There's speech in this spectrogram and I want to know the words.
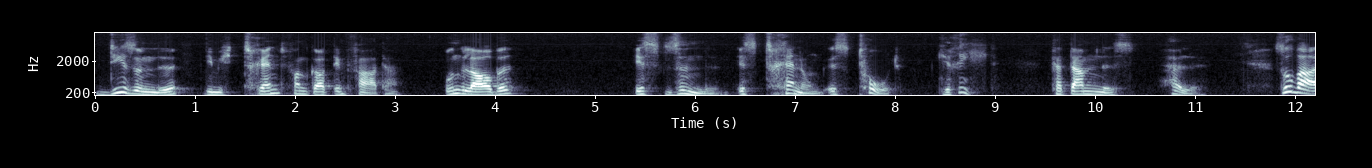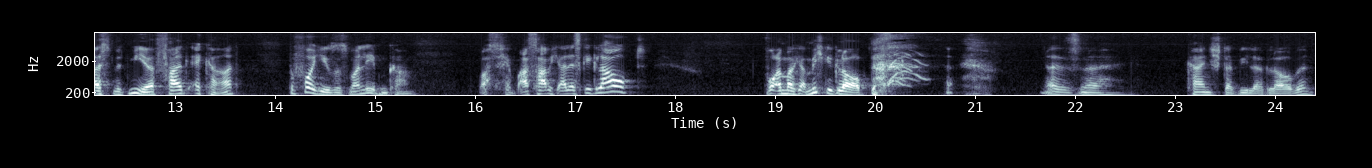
die Sünde, die mich trennt von Gott, dem Vater. Unglaube ist Sünde, ist Trennung, ist Tod, Gericht, Verdammnis, Hölle. So war es mit mir, Falk Eckhardt, bevor Jesus mein Leben kam. Was, was habe ich alles geglaubt? Vor allem habe ich an mich geglaubt. Das ist eine, kein stabiler Glaube.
